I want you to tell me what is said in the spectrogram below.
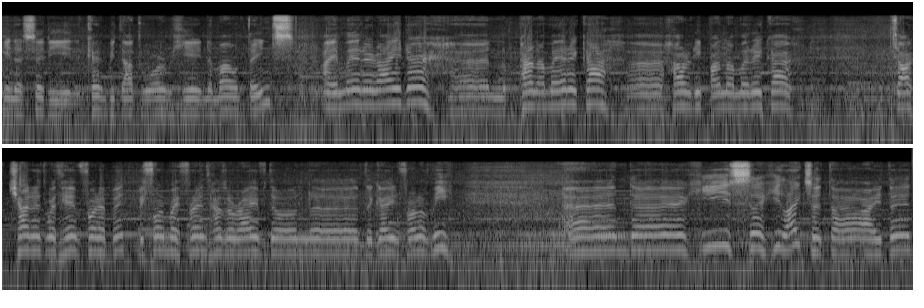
in a city. It can't be that warm here in the mountains. I met a rider and Pan America uh, Harley Pan America. Talked chatted with him for a bit before my friend has arrived on uh, the guy in front of me. And uh, he's uh, he likes it. I did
